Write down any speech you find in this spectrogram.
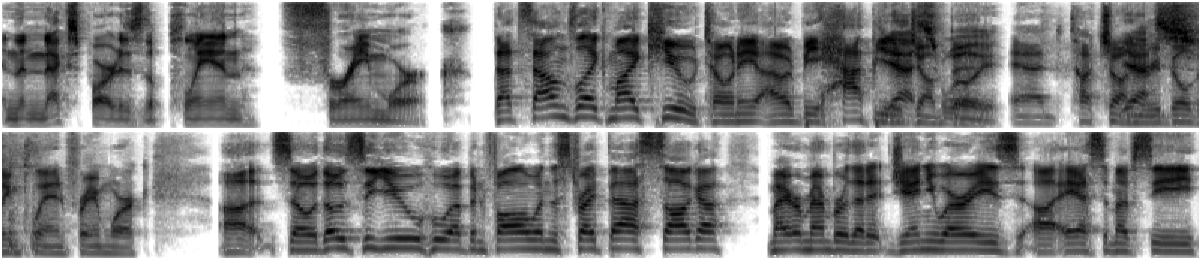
And the next part is the plan framework. That sounds like my cue, Tony. I would be happy yes, to jump Willie. in and touch on yes. the rebuilding plan framework. Uh, so, those of you who have been following the Striped Bass saga, might remember that at January's uh, ASMFC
